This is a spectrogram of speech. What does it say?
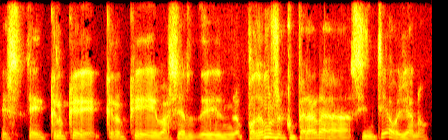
este, creo que, creo que va a ser. ¿Podemos recuperar a Cintia o ya no?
